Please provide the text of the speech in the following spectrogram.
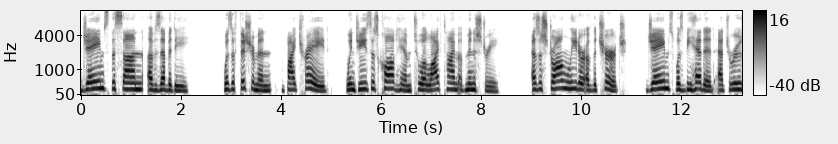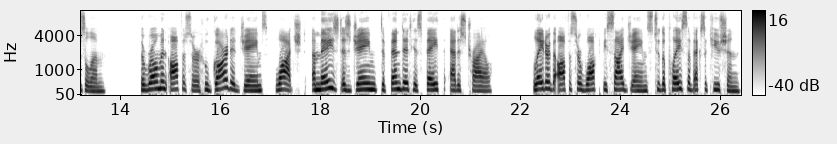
James the son of Zebedee was a fisherman by trade when Jesus called him to a lifetime of ministry. As a strong leader of the church, James was beheaded at Jerusalem. The Roman officer who guarded James watched, amazed as James defended his faith at his trial. Later, the officer walked beside James to the place of execution.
